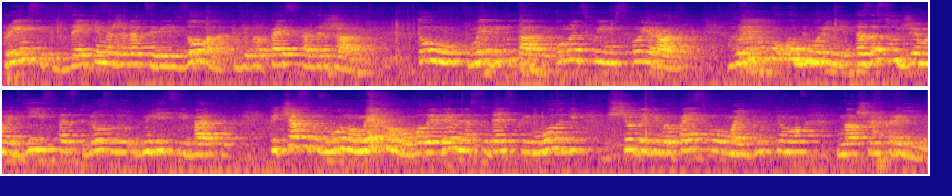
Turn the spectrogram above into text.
принципів, за якими живе цивілізована європейська держава. Тому ми, депутати Уманської міської ради, глибоко обурені та засуджуємо дії спецпідрозділу міліції Беркут під час розгону мирного волевиявлення студентської молоді щодо європейського майбутнього нашої країни.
